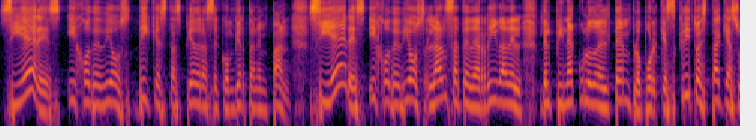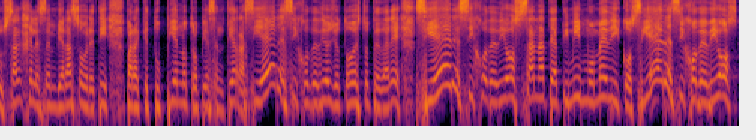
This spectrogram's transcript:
Si eres hijo de Dios, di que estas piedras se conviertan en pan. Si eres hijo de Dios, lánzate de arriba del, del, pináculo del templo, porque escrito está que a sus ángeles enviará sobre ti para que tu pie no tropiece en tierra. Si eres hijo de Dios, yo todo esto te daré. Si eres hijo de Dios, sánate a ti mismo médico. Si eres hijo de Dios,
